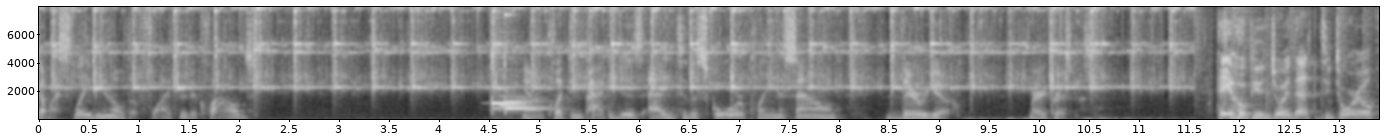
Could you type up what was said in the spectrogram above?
got my sleigh being able to fly through the clouds. You know, collecting packages, adding to the score, playing a sound. There we go. Merry Christmas. Hey, I hope you enjoyed that tutorial.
